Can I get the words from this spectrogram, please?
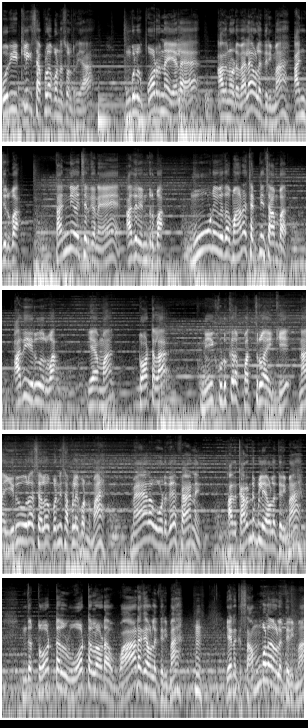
ஒரு இட்லிக்கு சப்ளை பண்ண சொல்றியா? உங்களுக்கு போடுற இலை அதனோட விலை எவ்வளோ தெரியுமா? அஞ்சு ரூபா. தண்ணி வச்சிருக்கனே அது ரெண்டு ரூபா. மூணு விதமான சட்னி சாம்பார் அது இருபது ரூபா. ஏமா டோட்டலாக நீ கொடுக்குற பத்து ரூபாய்க்கு நான் இருபது ரூபா செலவு பண்ணி சப்ளை பண்ணுமா? மேலே ஓடுதே ஃபேனு அது கரண்ட் பில் எவ்வளோ தெரியுமா? இந்த டோட்டல் ஹோட்டலோட வாடகை எவ்வளோ தெரியுமா? எனக்கு சம்பளம் எவ்வளோ தெரியுமா?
